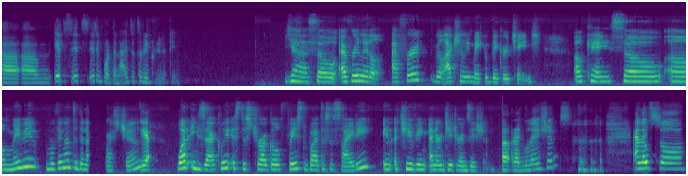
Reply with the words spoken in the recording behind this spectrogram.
uh, um it's it's it's important. I totally agree with you. Yeah so every little effort will actually make a bigger change. Okay so um, maybe moving on to the next question. Yeah. What exactly is the struggle faced by the society in achieving energy transition? Uh, regulations. And also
